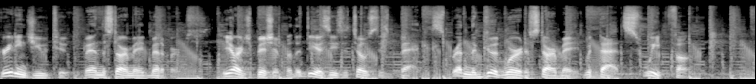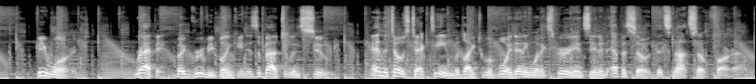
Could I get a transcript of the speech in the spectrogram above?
Greetings, YouTube and the StarMade Metaverse. The Archbishop of the Diocese Toast is back, spreading the good word of StarMade with that sweet funk. Be warned, rapid but groovy blinking is about to ensue, and the Toast Tech team would like to avoid anyone experiencing an episode that's not so far out.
